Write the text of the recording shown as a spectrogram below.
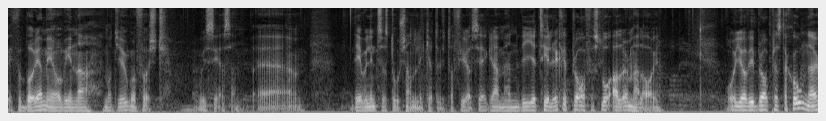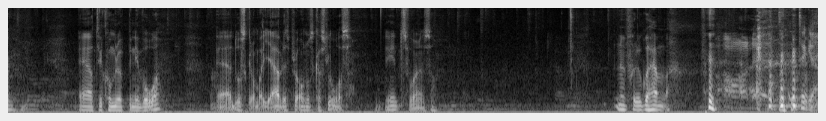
Vi får börja med att vinna mot Djurgården först. Får vi se sen. Eh, det är väl inte så stor sannolikhet att vi tar fyra segrar men vi är tillräckligt bra för att slå alla de här lagen. Och gör vi bra prestationer, eh, att vi kommer upp i nivå, då ska de vara jävligt bra om de ska slå oss. Det är inte svårare än så. Nu får du gå hem va? Ja, det tycker jag.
